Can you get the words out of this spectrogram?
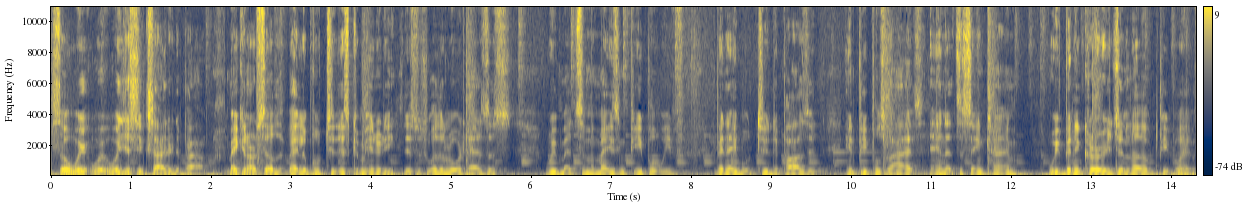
So we're, we're just excited about making ourselves available to this community. This is where the Lord has us. We've met some amazing people. We've been able to deposit in people's lives, and at the same time, we've been encouraged and loved. People have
